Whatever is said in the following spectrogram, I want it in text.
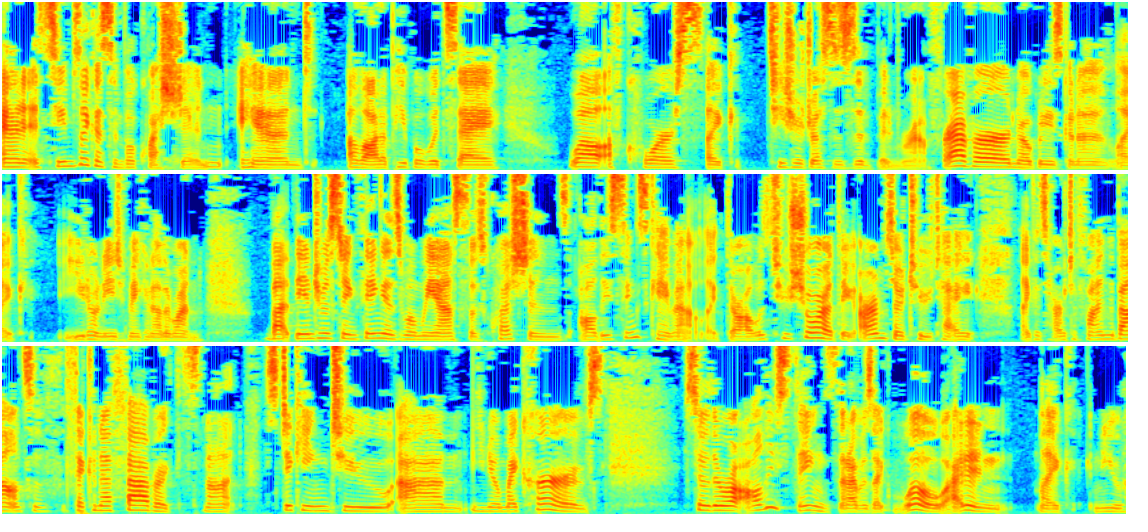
And it seems like a simple question. And a lot of people would say, well, of course, like t-shirt dresses have been around forever. Nobody's to like, you don't need to make another one. But the interesting thing is when we asked those questions, all these things came out. Like they're always too short. The arms are too tight. Like it's hard to find the balance of thick enough fabric. It's not sticking to, um, you know, my curves. So there were all these things that I was like, whoa, I didn't like knew,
